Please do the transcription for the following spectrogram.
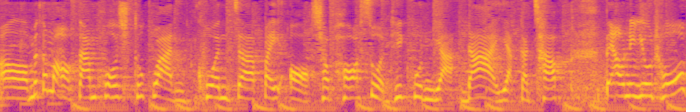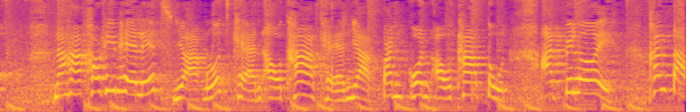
เออไม่ต้องมาออกตามโค้ชทุกวันควรจะไปออกเฉพาะส่วนที่คุณอยากได้อยากกระชับ ไปเอาใน YouTube นะคะ เข้าที่เพลย์ลิสต์อยากลดแขนเอาท่าแขนอยากปั้นก้นเอาท่าตูด อัดไปเลย ขั้นต่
